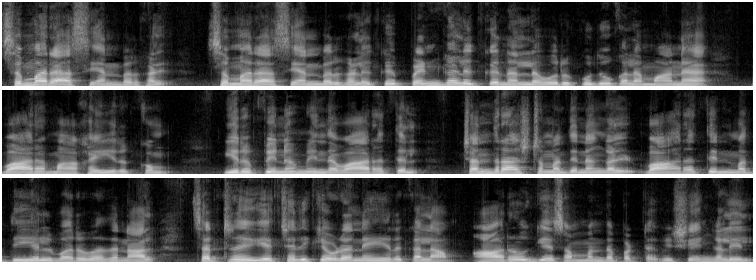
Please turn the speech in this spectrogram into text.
சிம்மராசி அன்பர்கள் சிம்மராசி அன்பர்களுக்கு பெண்களுக்கு நல்ல ஒரு குதூகலமான வாரமாக இருக்கும். இருப்பினும் இந்த வாரத்தில் சந்திராஷ்டம தினங்கள் வாரத்தின் மத்தியில் வருவதனால் சற்று எச்சரிக்கையுடனே இருக்கலாம். ஆரோக்கிய சம்பந்தப்பட்ட விஷயங்களில்.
